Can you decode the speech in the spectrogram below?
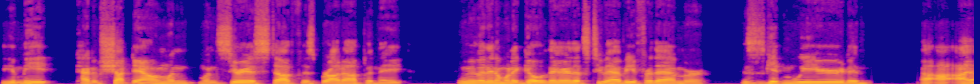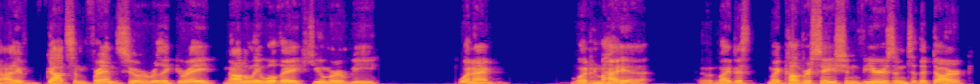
you meet kind of shut down when when serious stuff is brought up and they they don't want to go there that's too heavy for them or this is getting weird and I, I I've got some friends who are really great. Not only will they humor me when I'm when my uh, my just my conversation veers into the dark,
